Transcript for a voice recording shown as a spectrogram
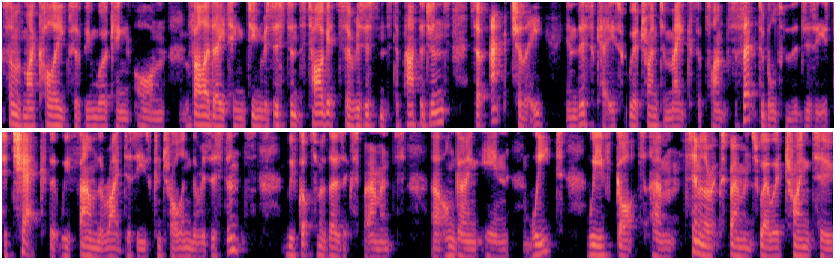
some of my colleagues have been working on validating gene resistance targets, so resistance to pathogens. So actually, in this case, we're trying to make the plant susceptible to the disease to check that we've found the right disease controlling the resistance. We've got some of those experiments uh, ongoing in wheat. We've got um, similar experiments where we're trying to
